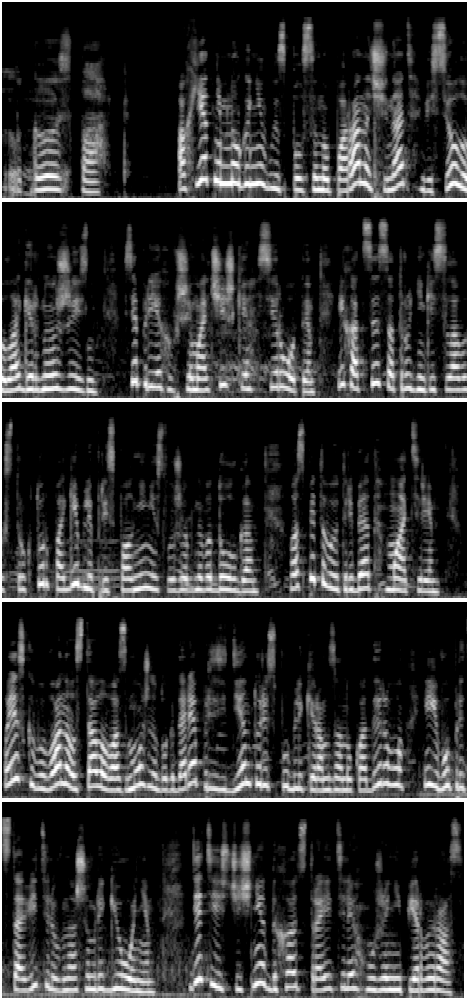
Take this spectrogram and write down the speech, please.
лягу спать. Ахьят немного не выспался, но пора начинать веселую лагерную жизнь. Все приехавшие мальчишки – сироты. Их отцы, сотрудники силовых структур, погибли при исполнении служебного долга. Воспитывают ребят матери. Поездка в Иваново стала возможна благодаря президенту республики Рамзану Кадырову и его представителю в нашем регионе. Дети из Чечни отдыхают строители уже не первый раз.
